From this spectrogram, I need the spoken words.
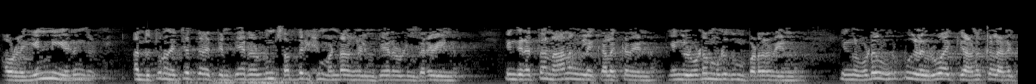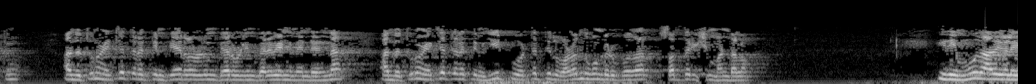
அவர்களை எண்ணி எடுங்கள். அந்த துணை நட்சத்திரத்தின் பேரர்களும் சப்தரிஷி மண்டலங்களின் பேரர்களும் பெற வேண்டும். எங்கள் ரத்த நாணங்களை கலக்க வேண்டும். எங்கள் உடல் முழுதும் படர வேண்டும். எங்கள் உடல் உறுப்புகளை உருவாக்கிய அணுக்கள் அனைத்தும் அந்த துணை நட்சத்திரத்தின் பேரர்களும் பேரொழியும் பெற வேண்டும் என்ற எண்ணம் அந்த துணை நட்சத்திரத்தின் ஈர்ப்பு வட்டத்தில் வளர்ந்து கொண்டிருப்பதால் சப்தரிஷி மண்டலம். இதை மூதாதைகளை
